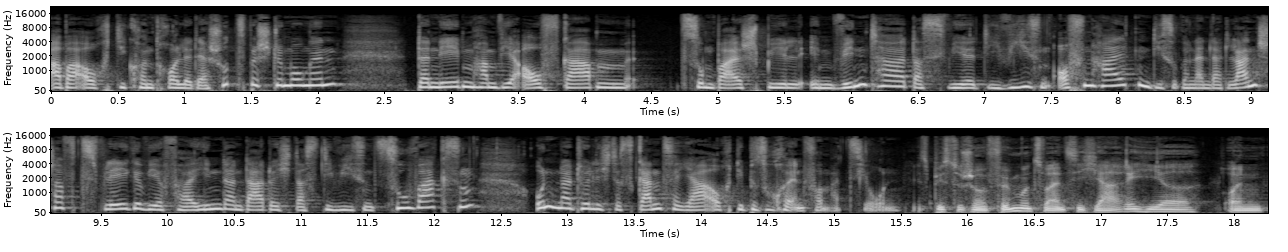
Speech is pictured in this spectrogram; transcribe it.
aber auch die Kontrolle der Schutzbestimmungen. Daneben haben wir Aufgaben zum Beispiel im Winter, dass wir die Wiesen offen halten, die sogenannte Landschaftspflege. Wir verhindern dadurch, dass die Wiesen zuwachsen und natürlich das ganze Jahr auch die Besucherinformation. Jetzt bist du schon 25 Jahre hier und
